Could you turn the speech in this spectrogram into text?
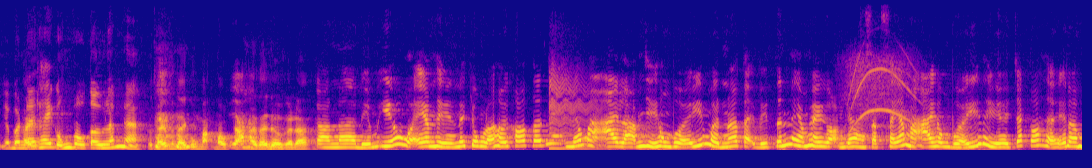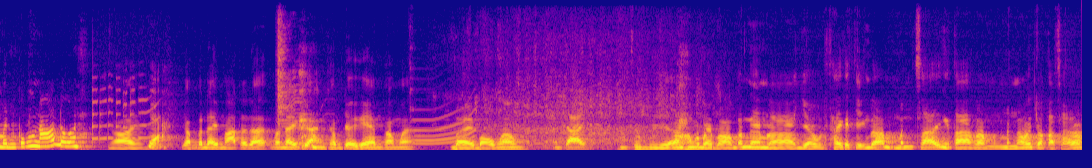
Nhà bên đây thấy cũng vô tư lắm nè. Tôi thấy bên đây cũng mặc màu trắng là thấy được rồi đó. Còn à, điểm yếu của em thì nói chung là hơi khó tính. Nếu mà ai làm gì không vừa ý mình á Tại vì tính em hay gọn gàng sạch sẽ mà ai không vừa ý thì chắc có thể là mình cũng nói luôn. Rồi Dạ. gặp bên đây mệt rồi đó. Bên đây cứ ăn xong chơi game không á bề bộn không anh trai? Nói chung thì em không có bày bọn tánh em là giờ thấy cái chuyện đó mình sái người ta phải không mình, mình nói cho ta sợ.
